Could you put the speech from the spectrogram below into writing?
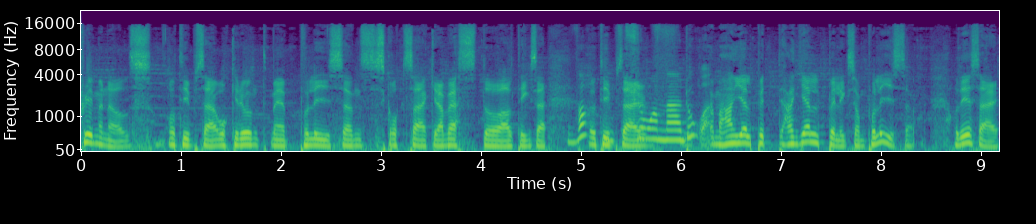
criminals. Och typ så här, åker runt med polisens skottsäkra väst och allting så här. va? Och typ så här- Från när då? Ja, Men han hjälper, han hjälper liksom polisen. Och det är så här.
